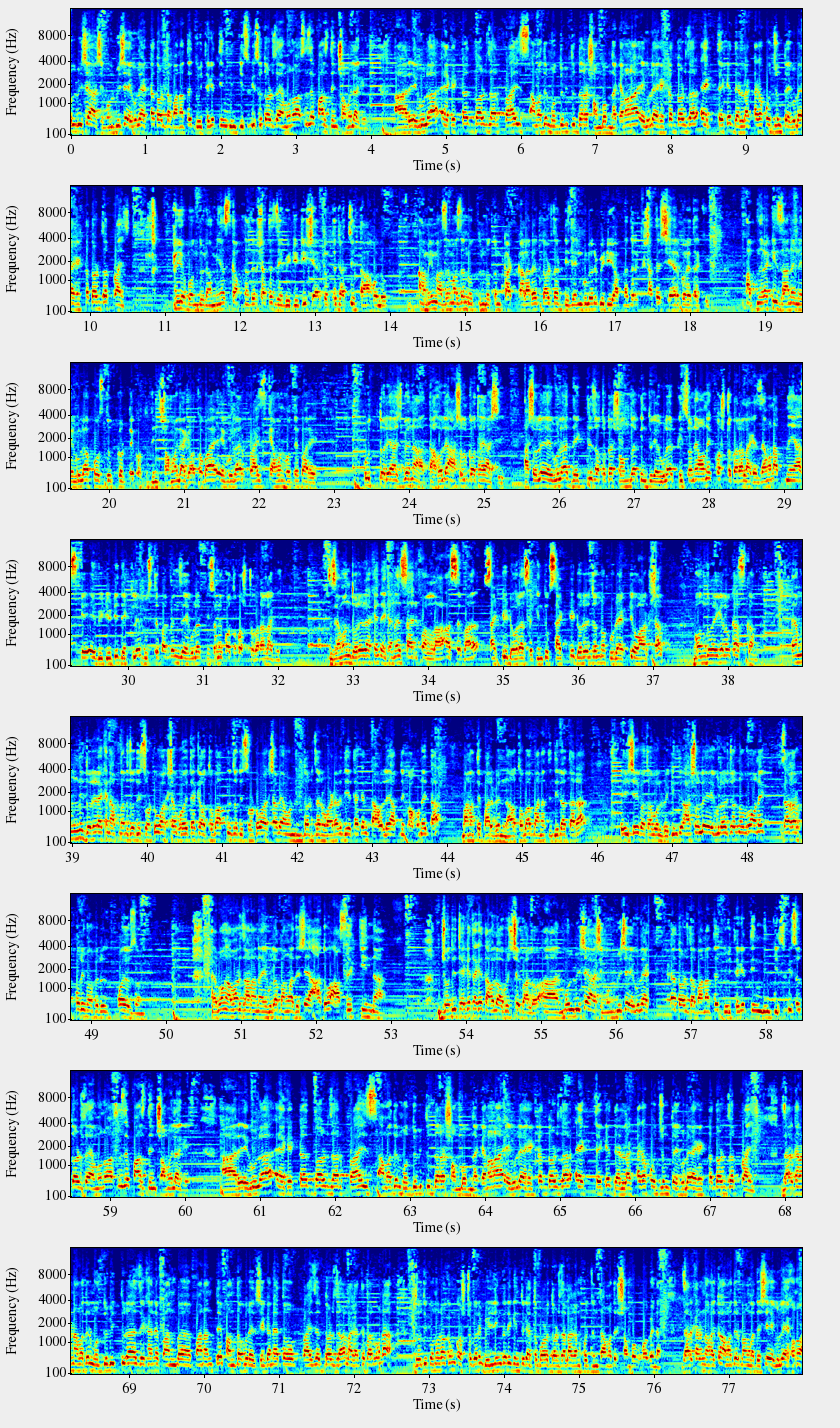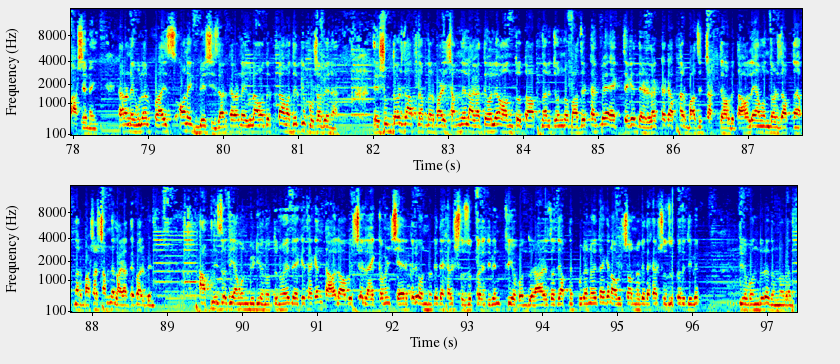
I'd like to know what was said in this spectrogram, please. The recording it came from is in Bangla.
মূল বিষয় আসে, মূল বিষয় এগুলো একটা দরজা বানাতে দুই থেকে তিন দিন, কিছু কিছু দরজা এমনও আছে যে পাঁচ দিন সময় লাগে। আর এগুলা এক একটা দরজার প্রাইস আমাদের মধ্যবিত্ত দ্বারা সম্ভব না। কেননা এগুলো এক একটা দরজার এক থেকে দেড় লাখ টাকা পর্যন্ত এগুলো এক একটা দরজার প্রাইস প্রিয় বন্ধুরা, আমি আজকে আপনাদের সাথে যে ভিডিওটি শেয়ার করতে যাচ্ছি তা হলো, আমি মাঝে মাঝে নতুন নতুন কাঠ কালারের দরজার ডিজাইনগুলোর ভিডিও আপনাদের সাথে শেয়ার করে থাকি। আপনারা কি জানেন এগুলা প্রস্তুত করতে কতদিন সময় লাগে অথবা এগুলার প্রাইস কেমন হতে পারে? উত্তরে আসবে না, তাহলে আসল কথায় আসি। আসলে এগুলা দেখতে যতটা সুন্দর কিন্তু এগুলার পিছনে অনেক কষ্ট করা লাগে। যেমন আপনি আজকে এই ভিডিওটি দেখলে বুঝতে পারবেন যে এগুলার পিছনে কত কষ্ট করা লাগে। যেমন ধরে রাখেন, এখানে চার পাল্লা আছে বা চারটি ডোর আছে, কিন্তু চারটি ডোরের জন্য পুরো একটি ওয়ার্কশপ বন্ধ হয়ে গেল কাজ কাম তেমনি ধরে রাখেন, আপনার যদি ছোট ওয়ার্কশপ হয়ে থাকে অথবা আপনি যদি ছোট ওয়ার্কশপ এমন দরজার অর্ডার দিয়ে থাকেন, তাহলে আপনি কখনোই তা বানাতে পারবেন না অথবা বানাতে দিলে তারা এই সেই কথা বলবে। কিন্তু আসলে এগুলোর জন্য অনেক জায়গার পরিমাপের প্রয়োজন। এবং আমার জানা না এগুলো বাংলাদেশে আদৌ আছে কি না যদি থেকে থাকে তাহলে অবশ্যই ভালো। আর মূল বিষয় আসি মূল বিষয় এগুলো একটা দরজা বানাতে দুই থেকে তিন দিন কিছু কিছু দরজা এমনও আছে যে পাঁচ দিন সময় লাগে। আর এগুলা এক একটা দরজার প্রাইস আমাদের মধ্যবিত্ত দ্বারা সম্ভব না। কেননা এগুলো এক একটা দরজার এক থেকে দেড় লাখ টাকা পর্যন্ত এগুলো এক একটা দরজার প্রাইস যার কারণে আমাদের মধ্যবিত্তরা যেখানে পান পান্তা করে সেখানে এত প্রাইজের দরজা লাগাতে পারব না। যদি কোনো রকম কষ্ট করে বিল্ডিং করে কিন্তু এত বড় দরজা লাগানো পর্যন্ত আমাদের সম্ভব হবে না। যার কারণে হয়তো আমাদের বাংলাদেশে এগুলো এখনও আসে নাই। কারণ এগুলোর প্রাইস অনেক বেশি। যার কারণে এগুলো আমাদের আমাদেরকে পোষাবে না। এসব দরজা আপনি আপনার বাড়ির সামনে লাগাতে হলে অন্তত আপনার জন্য বাজেট থাকবে এক থেকে দেড় লাখ টাকা আপনার বাজেট রাখতে হবে। তাহলে এমন দরজা আপনি আপনার বাসার সামনে লাগাতে পারবেন। আপনি যদি এমন ভিডিও নতুন হয়ে দেখে থাকেন, তাহলে অবশ্যই লাইক কমেন্ট শেয়ার করে অন্যকে দেখার সুযোগ করে দিবেন। প্রিয় বন্ধুরা, আর যদি আপনি পুরান হয়ে থাকেন, অবশ্যই অন্যকে দেখার সুযোগ করে দিবেন। প্রিয় বন্ধুরা, ধন্যবাদ।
